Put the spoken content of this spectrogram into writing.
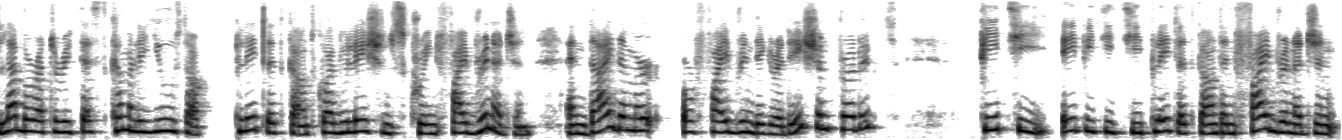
laboratory tests commonly used are platelet count coagulation screen fibrinogen and dimer or fibrin degradation products PT, APTT, platelet count, and fibrinogen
